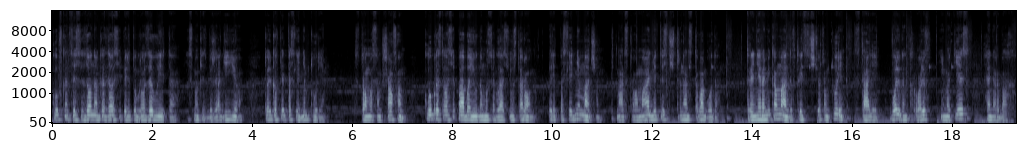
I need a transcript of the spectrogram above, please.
клуб в конце сезона оказался перед угрозой вылета и смог избежать ее только в предпоследнем туре. С Томасом Шафом клуб расстался по обоюдному согласию сторон перед последним матчем 15 мая 2013 года. Тренерами команды в 34-м туре стали Вольган Крольф и Матиас Хеннербах.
